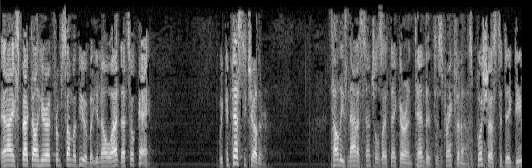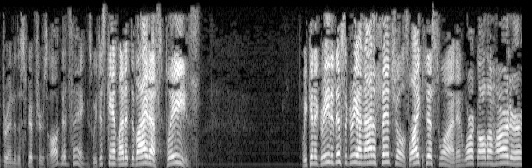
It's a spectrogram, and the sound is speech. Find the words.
And I expect I'll hear it from some of you. But you know what? That's okay. We can test each other. It's how these non essentials, I think, are intended to strengthen us, push us to dig deeper into the Scriptures. All good things. We just can't let it divide us, please. We can agree to disagree on non essentials like this one and work all the harder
